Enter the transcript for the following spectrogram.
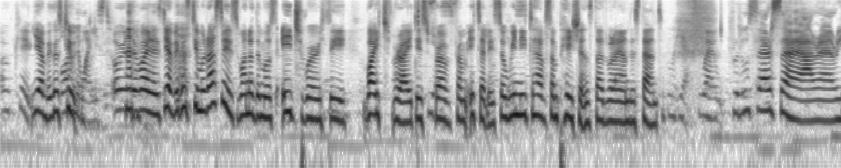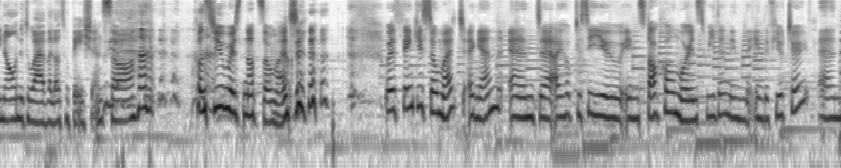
Okay, yeah, because or Tim- the wine list. or the wine list, yeah, because Timorasso is one of the most age-worthy white varieties yes. from from Italy. So yes. we need to have some patience. That's what I understand. Yes, well, producers uh, are uh, renowned to have a lot of patience. So. Consumers not so much. well, thank you so much again, and uh, I hope to see you in Stockholm or in Sweden in the, in the future. And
